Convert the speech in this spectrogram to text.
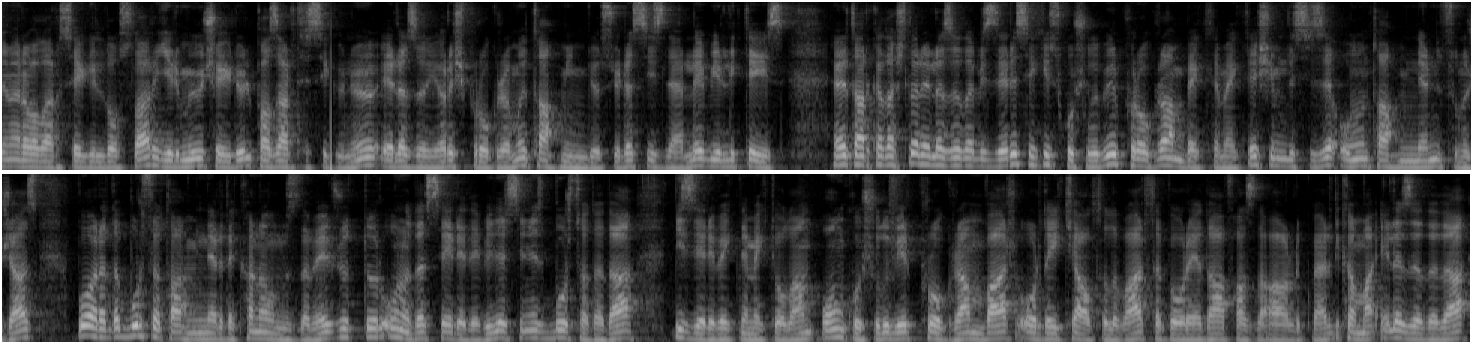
Herkese merhabalar sevgili dostlar. 23 Eylül Pazartesi günü Elazığ yarış programı tahmin videosuyla sizlerle birlikteyiz. Evet arkadaşlar Elazığ'da bizleri 8 koşulu bir program beklemekte. Şimdi size onun tahminlerini sunacağız. Bu arada Bursa tahminleri de kanalımızda mevcuttur. Onu da seyredebilirsiniz. Bursa'da da bizleri beklemekte olan 10 koşulu bir program var. Orada 2 altılı var. Tabi oraya daha fazla ağırlık verdik ama Elazığ'da da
